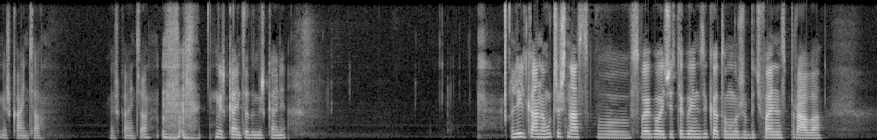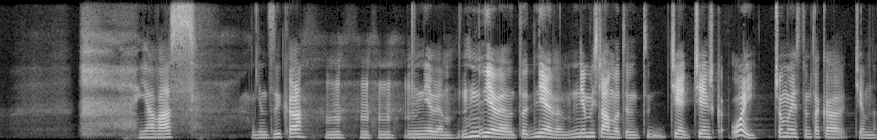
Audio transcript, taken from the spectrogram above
mieszkańca. Mieszkańca? mieszkańca do mieszkania. Lilka, nauczysz nas swojego ojczystego języka, to może być fajna sprawa. Ja was języka hmm, hmm, hmm, nie wiem, nie wiem, to nie wiem, nie myślałam o tym. To cię, ciężka. Oj, czemu jestem taka ciemna?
